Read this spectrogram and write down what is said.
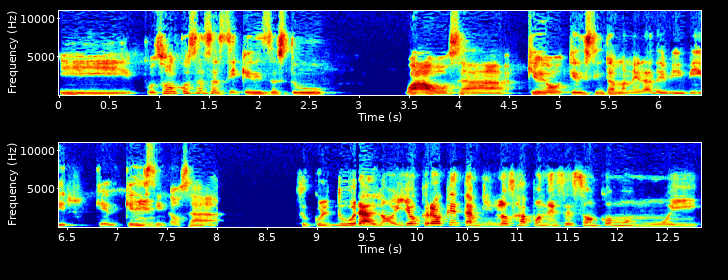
Y pues son cosas así que dices tú, wow, o sea, qué, qué distinta manera de vivir, qué, qué o sea... Su cultura, ¿no? Y yo creo que también los japoneses son como muy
